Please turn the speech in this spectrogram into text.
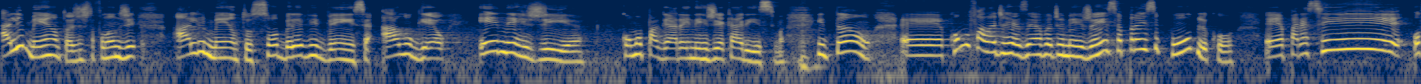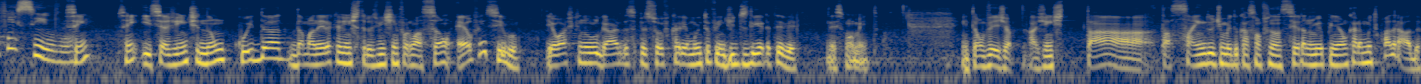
alimento. A gente está falando de alimento, sobrevivência, aluguel, energia como pagar a energia caríssima. Uhum. Então, é, como falar de reserva de emergência para esse público? É, parece ofensivo. Sim. Sim, e se a gente não cuida da maneira que a gente transmite a informação, é ofensivo. Eu acho que no lugar dessa pessoa eu ficaria muito ofendido e desligaria a TV nesse momento. Então, veja, a gente está tá saindo de uma educação financeira, na minha opinião, que era muito quadrada.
